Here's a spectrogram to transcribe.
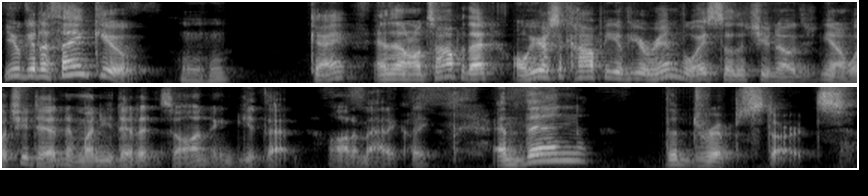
you get a thank you. hmm Okay, and then on top of that, oh, here's a copy of your invoice so that you know, you know what you did and when you did it, and so on, and you get that automatically. And then the drip starts.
